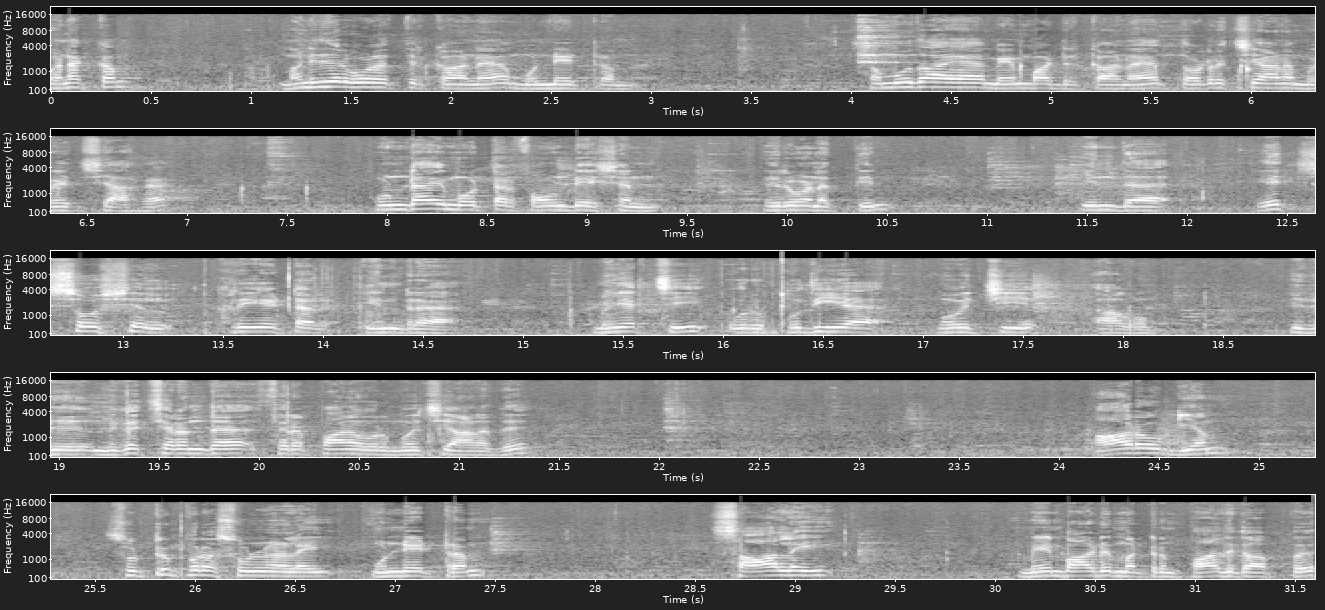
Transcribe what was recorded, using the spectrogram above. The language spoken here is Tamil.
வணக்கம். மனிதர் குலத்திற்கான முன்னேற்றம் சமுதாய மேம்பாட்டிற்கான தொடர்ச்சியான முயற்சியாக ஹுண்டாய் மோட்டார் ஃபவுண்டேஷன் நிறுவனத்தின் இந்த எச் சோஷியல் கிரியேட்டர் என்ற முயற்சி ஒரு புதிய முயற்சி ஆகும். இது மிகச்சிறந்த சிறப்பான ஒரு முயற்சியானது. ஆரோக்கியம் சுற்றுப்புற சூழ்நிலை முன்னேற்றம் சாலை மேம்பாடு மற்றும் பாதுகாப்பு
